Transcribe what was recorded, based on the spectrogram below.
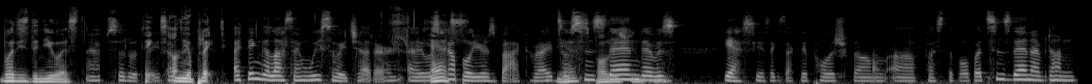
what is the newest Absolutely. things So on your plate. I think the last time we saw each other, uh, it was Yes. a couple of years back, right? So Yes, since Polish then film, there was, yes, yes, exactly, Polish Film uh, Festival. But since then I've done,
